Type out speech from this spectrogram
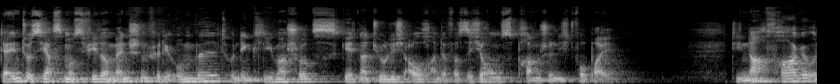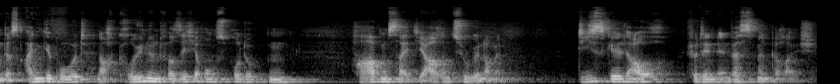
Der Enthusiasmus vieler Menschen für die Umwelt und den Klimaschutz geht natürlich auch an der Versicherungsbranche nicht vorbei. Die Nachfrage und das Angebot nach grünen Versicherungsprodukten haben seit Jahren zugenommen. Dies gilt auch für den Investmentbereich.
